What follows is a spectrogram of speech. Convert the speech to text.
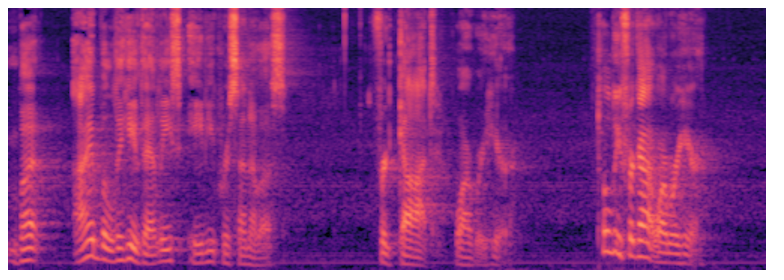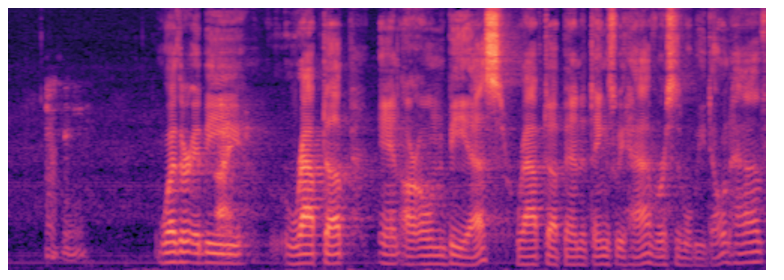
but I believe that at least 80% of us forgot why we're here. Totally forgot why we're here. Mm-hmm. Whether it be I... wrapped up in our own BS, wrapped up in the things we have versus what we don't have,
